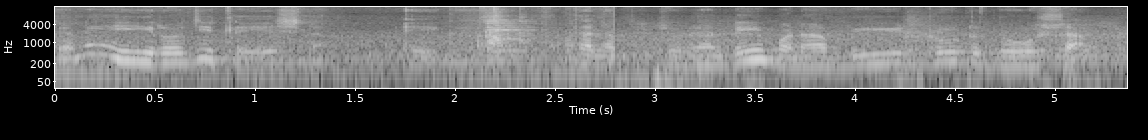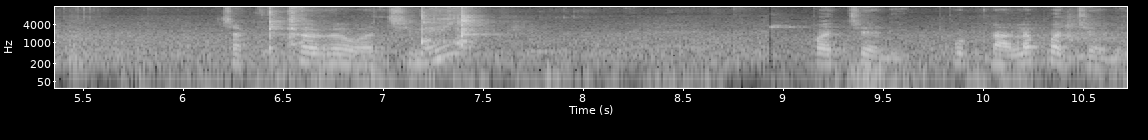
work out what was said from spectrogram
కానీ ఈరోజు ఇట్లా చేసిన. తన చూడండి మన బీట్రూట్ దోశ. చక్కగా వచ్చినాయి పచ్చడి పుట్నాల పచ్చడి.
